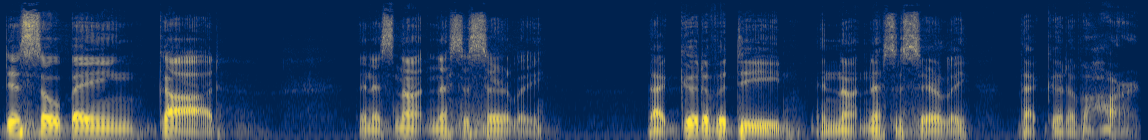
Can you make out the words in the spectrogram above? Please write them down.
disobeying God, then it's not necessarily that good of a deed and not necessarily that good of a heart.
